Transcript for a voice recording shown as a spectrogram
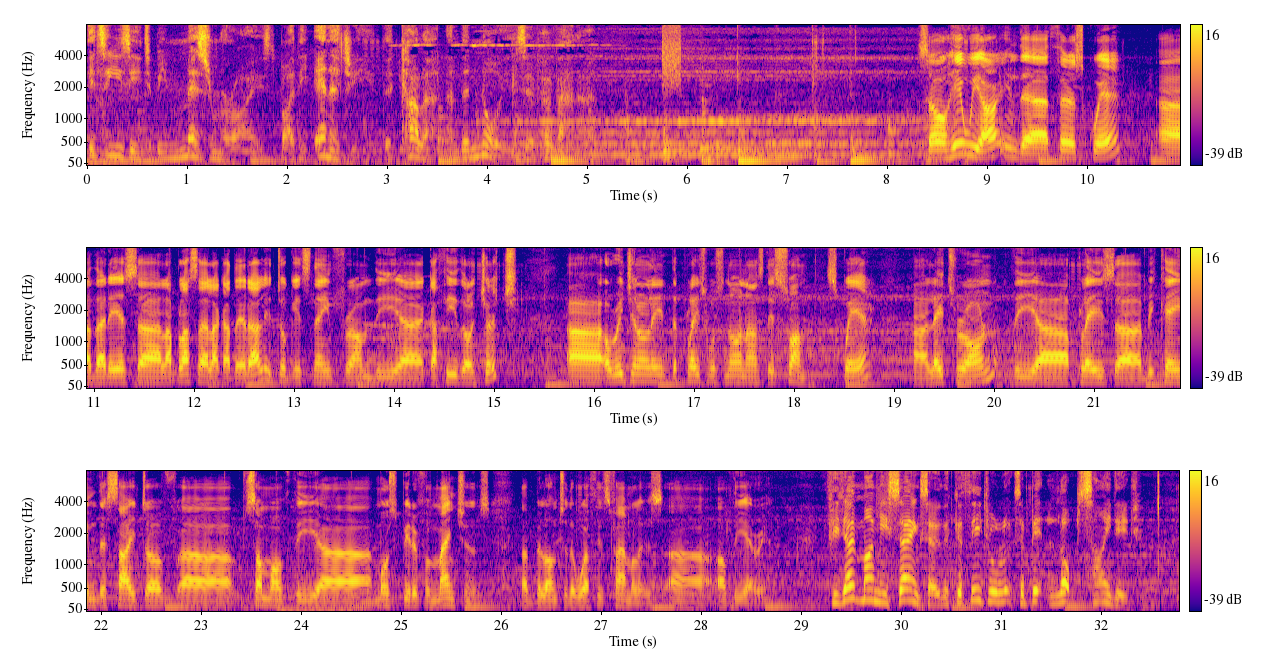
It's easy to be mesmerized by the energy, the color and the noise of Havana. So here we are in the third square, uh, that is uh, La Plaza de la Catedral. It took its name from the uh, Cathedral Church. Uh, originally, the place was known as the Swamp Square. Uh, later on, the uh, place became the site of some of the most beautiful mansions that belong to the wealthiest families of the area. If you don't mind me saying so, the cathedral looks a bit lopsided.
